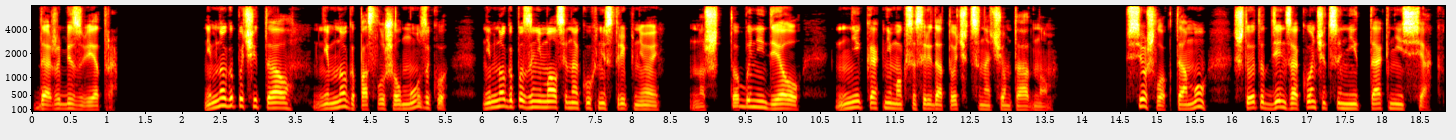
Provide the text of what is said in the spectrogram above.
даже без ветра. Немного почитал, немного послушал музыку, немного позанимался на кухне стряпнёй, но что бы ни делал, никак не мог сосредоточиться на чем-то одном. Все шло к тому, что этот день закончится ни так, ни сяк.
